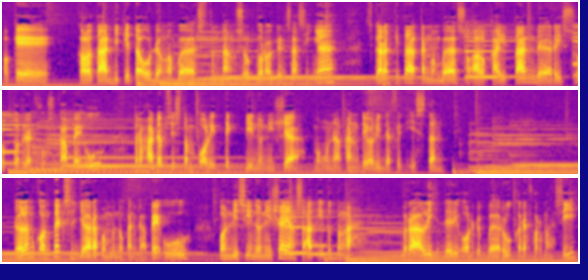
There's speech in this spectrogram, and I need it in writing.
Oke, kalau tadi kita udah ngebahas tentang struktur organisasinya, sekarang kita akan membahas soal kaitan dari struktur dan fungsi KPU terhadap sistem politik di Indonesia menggunakan teori David Easton. Dalam konteks sejarah pembentukan KPU, kondisi Indonesia yang saat itu tengah beralih dari Orde Baru ke reformasi,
